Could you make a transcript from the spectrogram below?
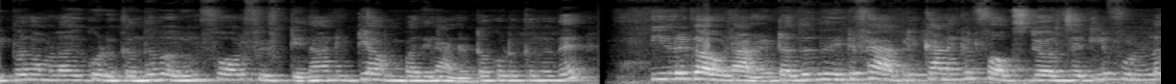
ഇപ്പോൾ നമ്മളത് കൊടുക്കുന്നത് വെറും ഫോർ ഫിഫ്റ്റി നാനൂറ്റി അമ്പതിനാണ് കേട്ടോ കൊടുക്കുന്നത്. ഈ ഒരു ഗൗണാണ് കേട്ടോ. അത് ഇതിന്റെ ഫാബ്രിക് ആണെങ്കിൽ ഫോക്സ് ജോർജറ്റിൽ ഫുള്ള്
